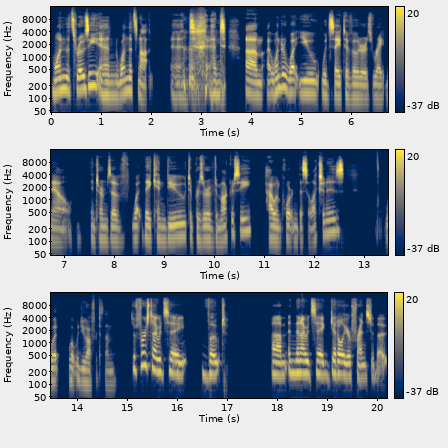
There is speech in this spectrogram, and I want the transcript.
one that's rosy and one that's not. And, and um, I wonder what you would say to voters right now in terms of what they can do to preserve democracy, how important this election is. What, what would you offer to them? So, first, I would say vote. Um, and then I would say get all your friends to vote.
